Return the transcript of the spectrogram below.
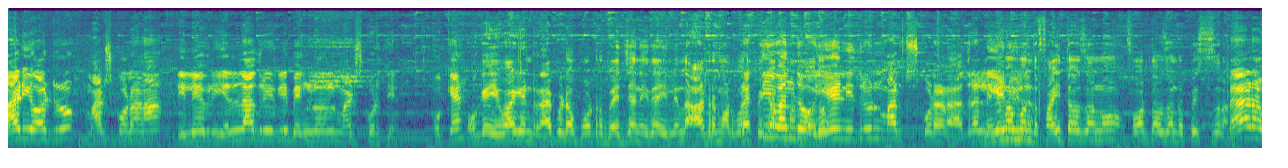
ಮಾಡಿ ಆರ್ಡ್ರು ಮಾಡಿಸ್ಕೊಡೋಣ. ಡೆಲಿವರಿ ಎಲ್ಲಾದ್ರೂ ಇರಲಿ ಬೆಂಗಳೂರಲ್ಲಿ ಮಾಡಿಸ್ಕೊಡ್ತೀನಿ. ಓಕೆ ಓಕೆ ಇವಾಗಿನ ರ್ಯಾಪಿಡೋ ಪೋಟ್ರ್ ಬೇಜ್ ಇದೆ ಇಲ್ಲಿಂದ ಆರ್ಡರ್ ಮಾಡ್ಬೋದು ಪ್ರತಿಯೊಂದು ಮಾಡ್ಬೋದು. ಏನಿದ್ರು ಮಾಡಿಸ್ಕೊಡೋಣ ಅದ್ರಲ್ಲಿ ಮಿನಿಮಮ್ ಒಂದು five thousand four thousand rupees ಬೇಡ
